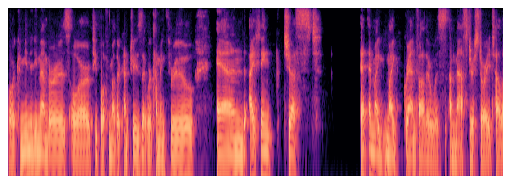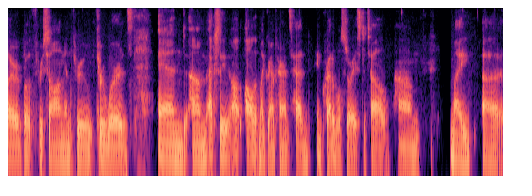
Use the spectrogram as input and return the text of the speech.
or community members or people from other countries that were coming through, and I think just and my my grandfather was a master storyteller both through song and through through words and um, actually all, all, of my grandparents had incredible stories to tell. Um, my uh,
